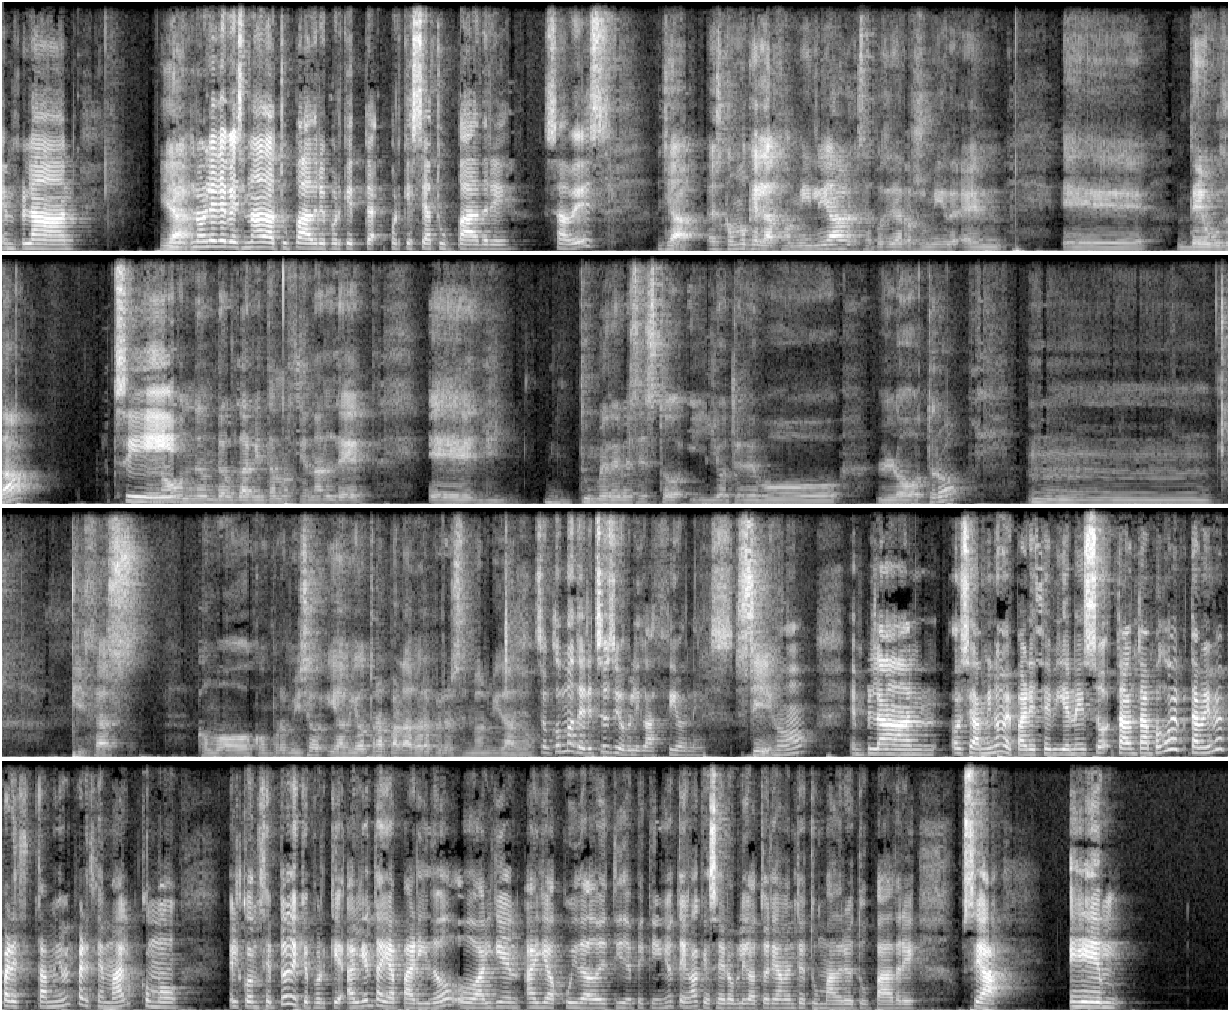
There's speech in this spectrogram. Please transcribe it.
En plan, no, no le debes nada a tu padre porque, te- porque sea tu padre, ¿sabes? Ya, es como que la familia se podría resumir en eh, deuda, Sí. ¿no? Un endeudamiento emocional de eh, tú me debes esto y yo te debo lo otro. Mm, quizás como compromiso y había otra palabra pero se me ha olvidado. Son como derechos y obligaciones. Sí. ¿No? En plan, o sea, a mí no me parece bien eso. Tam- Tampoco me- también, me parece, también me parece mal como el concepto de que porque alguien te haya parido o alguien haya cuidado de ti de pequeño tenga que ser obligatoriamente tu madre o tu padre. O sea, em,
